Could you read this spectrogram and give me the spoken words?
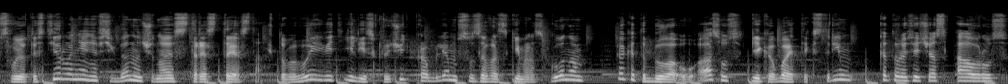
Свое тестирование я всегда начинаю с стресс-теста, чтобы выявить или исключить проблему с заводским разгоном, как это было у Asus, Gigabyte Extreme, который сейчас Aorus,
